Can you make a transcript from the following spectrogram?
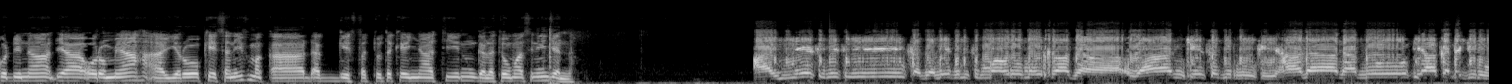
godina dhiyaa Oromiyaa yeroo keessaniif maqaa dhaggeeffattoota keenyaatiin galatoomaa isiniin jenna. Ayyee sinis sagalee bilisummaa Oromoo irraa waan keessa jirruu fi haala naannoo dhiyaa kana jiru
